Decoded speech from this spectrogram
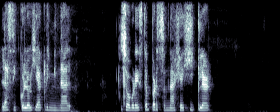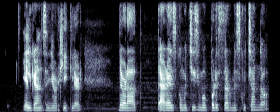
la psicología criminal, sobre este personaje Hitler, el gran señor Hitler. De verdad, te agradezco muchísimo por estarme escuchando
